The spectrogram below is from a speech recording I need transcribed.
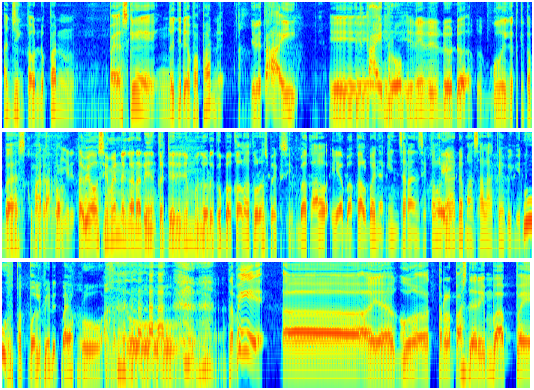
Anjing tahun depan PSG nggak jadi apa-apaan ya? Jadi tai. Iya, iya, Jadi iya, tai, iya. bro. Ini, ini udah, udah gue ingat kita bahas kemarin kok. jadi Tapi Osimhen dengan adanya kejadian ini menurut gue bakal atur sih. Bakal ya bakal banyak incaran sih kalau udah ada masalah kayak begini. Uh, Todd Bowley punya duit banyak, Bro. Aman, Bro. Tapi eh oh ya, gue terlepas dari Mbappe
